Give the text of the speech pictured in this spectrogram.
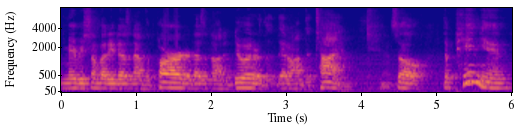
maybe somebody doesn't have the part or doesn't know how to do it or they don't have the time. So the pinion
